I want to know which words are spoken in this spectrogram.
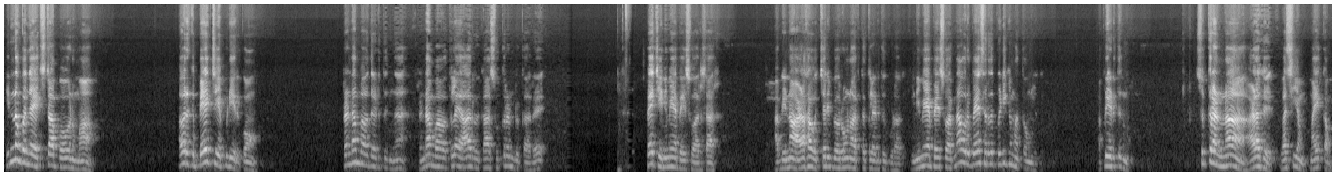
இன்னும் கொஞ்சம் எக்ஸ்ட்ரா போகணுமா? அவருக்கு பேச்சு எப்படி இருக்கும்? ரெண்டாம் பாவத்தை எடுத்துக்கங்க. ரெண்டாம் பாவத்துல யார் இருக்கா? சுக்கரன் இருக்காரு. பேச்சு இனிமையா பேசுவார் சார். அப்படின்னா அழகா உச்சரிப்பு வரும்னு அர்த்தத்துல எடுத்துக்க கூடாது. இனிமையா பேசுவார்னா அவர் பேசுறது பிடிக்கும் மத்தவங்களுக்கு. அப்படி எடுத்துக்கணும். சுக்கரன்னா அழகு வசியம் மயக்கம்.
